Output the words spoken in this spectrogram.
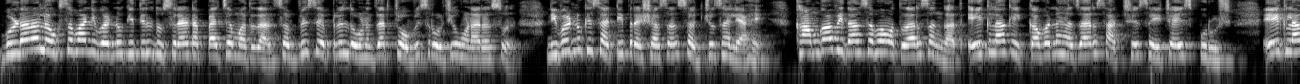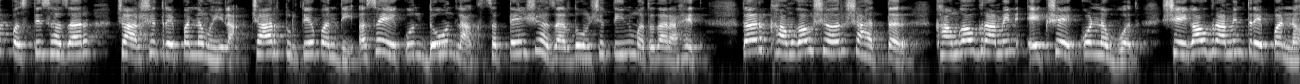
बुलढाणा लोकसभा निवडणुकीतील दुसऱ्या टप्प्याचे मतदान सव्वीस एप्रिल दोन हजार चोवीस रोजी होणार असून निवडणुकीसाठी प्रशासन सज्ज झाले आहे. खामगाव विधानसभा मतदारसंघात एक लाख एक्कावन्न हजार सातशे सेहेचाळीस पुरुष एक लाख पस्तीस हजार चारशे त्रेपन्न महिला चार तृतीयपंथी असे एकूण दोन लाख सत्याऐंशी हजार दोनशे तीन मतदार आहेत. तर खामगाव शहर शहात्तर खामगाव ग्रामीण एकशे एकोणनव्वद शेगाव ग्रामीण त्रेपन्न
